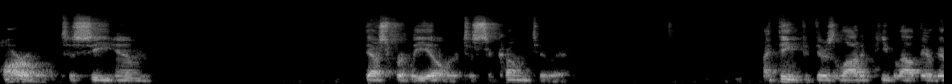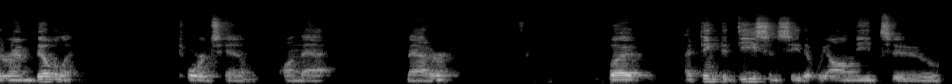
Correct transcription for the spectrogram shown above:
horrible to see him desperately ill or to succumb to it. I think that there's a lot of people out there that are ambivalent towards him on that matter. But I think the decency that we all need to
